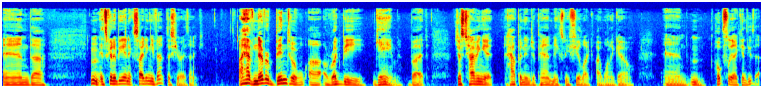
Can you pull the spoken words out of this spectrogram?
And uh, hmm, it's going to be an exciting event this year, I think. I have never been to a, a rugby game, but just having it happen in Japan makes me feel like I want to go. And mm, hopefully I can do that.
